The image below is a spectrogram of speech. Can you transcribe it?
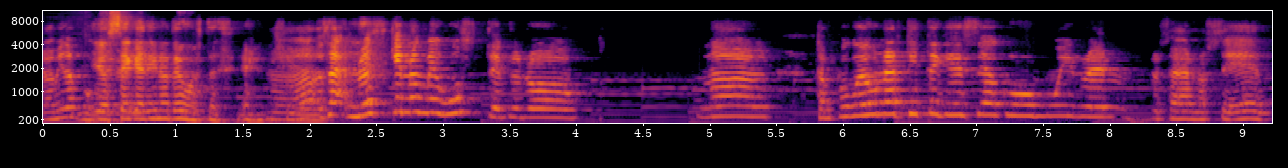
a mí tampoco. Yo sé que a ti no te gusta Ed No, o sea, no es que no me guste, pero no, tampoco es un artista que sea como muy re, o sea, no sé,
